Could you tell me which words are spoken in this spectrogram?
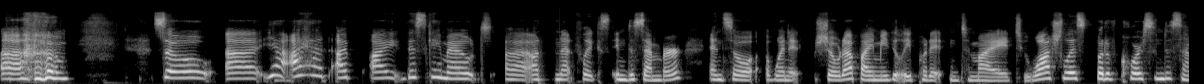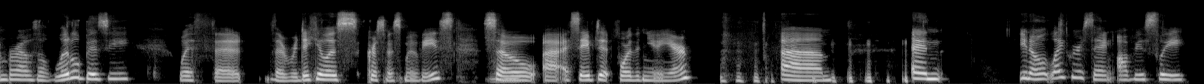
um, so uh, yeah, I had I I this came out uh, on Netflix in December, and so when it showed up, I immediately put it into my to watch list. But of course, in December, I was a little busy with the the ridiculous Christmas movies, so mm-hmm. uh, I saved it for the new year. um, and you know, like we were saying, obviously,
